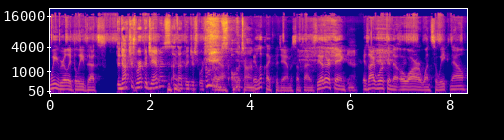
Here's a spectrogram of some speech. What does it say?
we really believe that's. do doctors wear pajamas i thought they just wore scrubs Yeah. all the time They look like pajamas sometimes. The other thing Yeah. is I work in the OR once a week now,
